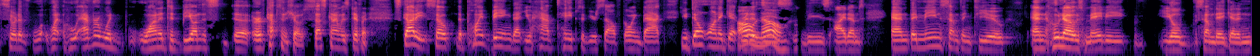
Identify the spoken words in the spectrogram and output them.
sort of what, what, whoever would wanted to be on this uh, Irv Kupcinet show. Susskind was different. Scotty, so the point being that you have tapes of yourself going back. You don't want to get rid oh, of no. these these items and they mean something to you. And who knows, maybe you'll someday get a,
